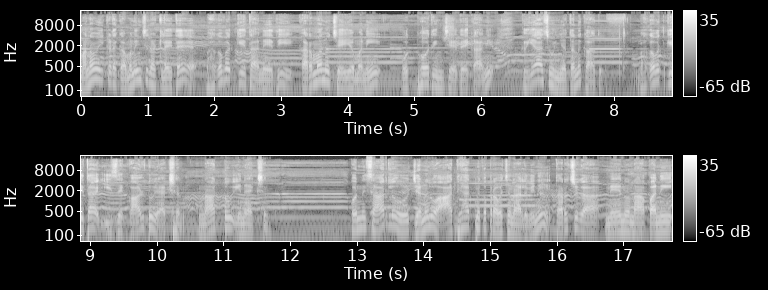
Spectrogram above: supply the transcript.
మనం ఇక్కడ గమనించినట్లయితే భగవద్గీత అనేది కర్మను చేయమని ఉద్బోధించేదే కానీ క్రియాశూన్యతను కాదు. Bhagavad Gita is a call to action not to inaction కొన్నిసార్లు జనులు ఆధ్యాత్మిక ప్రవచనాలు విని తరచుగా నేను నా పని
